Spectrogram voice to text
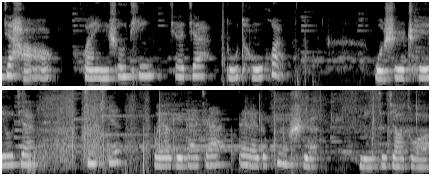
家好，欢迎收听佳佳读童话。我是陈优佳，今天我要给大家带来的故事名字叫做《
